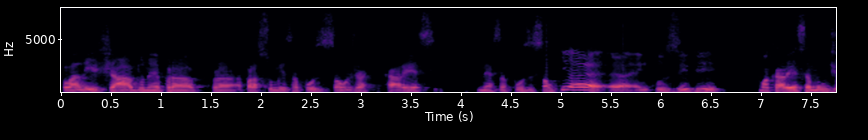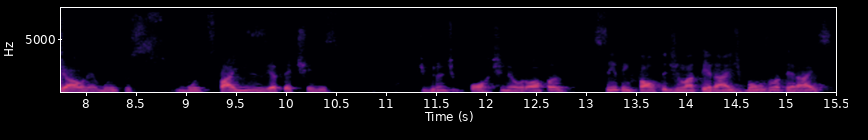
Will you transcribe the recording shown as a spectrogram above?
planejado né, para assumir essa posição, já que carece nessa posição, que é, é, é, inclusive uma carência mundial, né? Muitos, muitos países e até times de grande porte na Europa sentem falta de laterais, bons laterais,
